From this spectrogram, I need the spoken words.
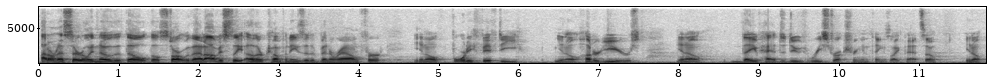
I don't necessarily know that they'll they'll start with that. Obviously, other companies that have been around for you know 40, 50, you know 100 years, you know they've had to do restructuring and things like that. So you know,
